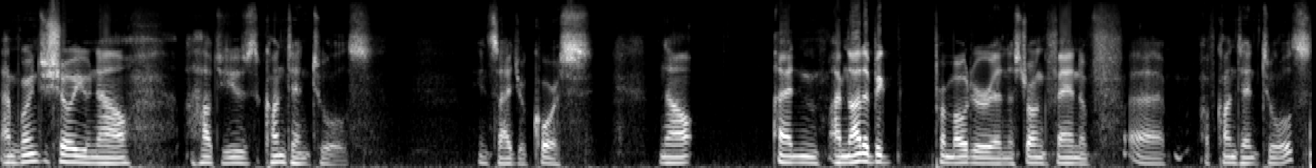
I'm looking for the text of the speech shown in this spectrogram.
I'm going to show you now how to use content tools inside your course. Now, I'm I'm not a big promoter and a strong fan of uh, of content tools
